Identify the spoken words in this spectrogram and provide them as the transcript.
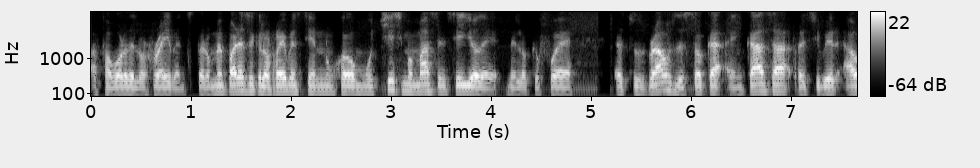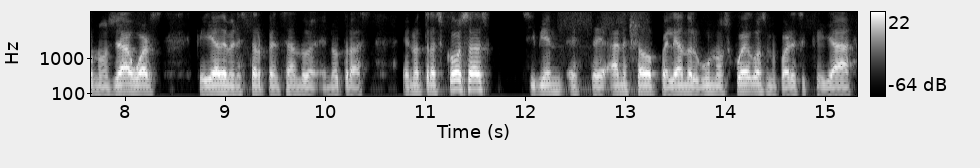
a favor de los Ravens. Pero me parece que los Ravens tienen un juego muchísimo más sencillo de, de lo que fue estos Browns. Les toca en casa recibir a unos Jaguars que ya deben estar pensando en otras, en otras cosas. Si bien este, han estado peleando algunos juegos, me parece que ya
